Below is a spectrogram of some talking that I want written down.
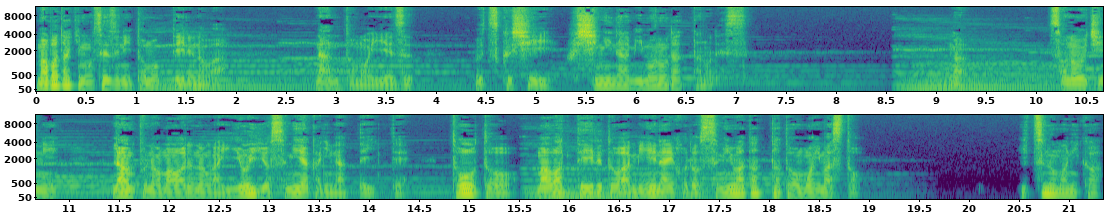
瞬きもせずに灯っているのは、何とも言えず、美しい不思議な見物だったのです。が、そのうちに、ランプの回るのがいよいよ速やかになっていって、とうとう回っているとは見えないほど澄み渡ったと思いますと、いつの間にか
